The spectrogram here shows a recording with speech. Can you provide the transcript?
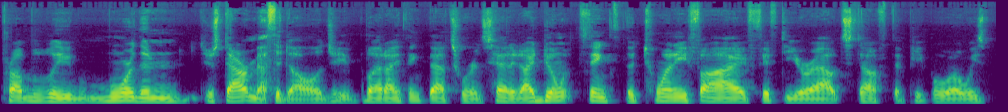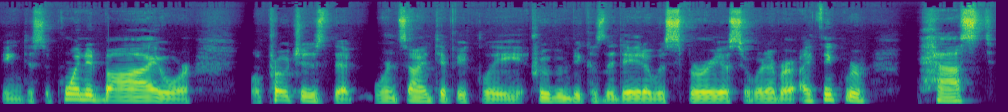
probably more than just our methodology, but I think that's where it's headed. I don't think the 25, 50 year out stuff that people are always being disappointed by or approaches that weren't scientifically proven because the data was spurious or whatever. I think we're past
